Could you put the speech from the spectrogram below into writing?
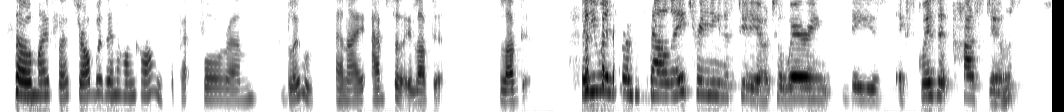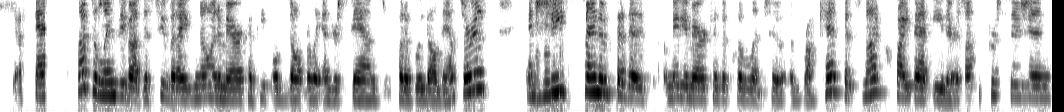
So my first job was in Hong Kong for for um, Blue, and I absolutely loved it. Loved it. so you went from ballet training in a studio to wearing these exquisite costumes. Yes. And I talked to Lindsay about this too, but I know in America people don't really understand what a bluebell dancer is. And Mhm. she kind of said that it's maybe America's equivalent to a Rockette, but it's not quite that either. It's not the precision.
